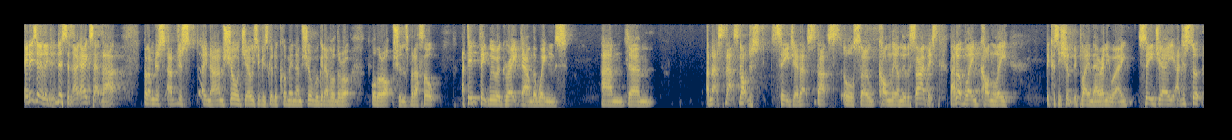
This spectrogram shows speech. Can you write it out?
It is early. Listen, I, I accept that. But I'm just, I'm just, you know, I'm sure Joseph is going to come in. I'm sure we're going to have other other options. But I thought I didn't think we were great down the wings, and um, and that's that's not just CJ. That's that's also Connolly on the other side. But I don't blame Connolly because he shouldn't be playing there anyway. CJ, I just thought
